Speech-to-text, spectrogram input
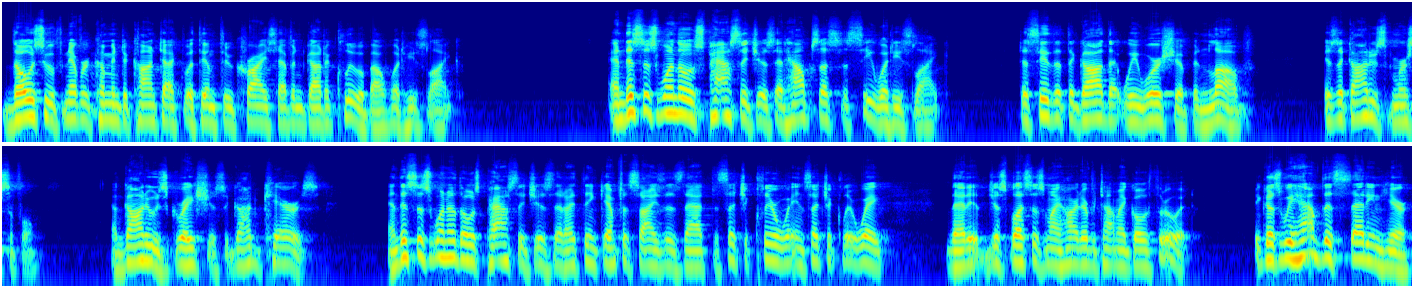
Those who've never come into contact with Him through Christ haven't got a clue about what He's like. And this is one of those passages that helps us to see what he's like, to see that the God that we worship and love is a God who's merciful, a God who's gracious, a God who cares. And this is one of those passages that I think emphasizes that such a clear way, in such a clear way, that it just blesses my heart every time I go through it. Because we have this setting here.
